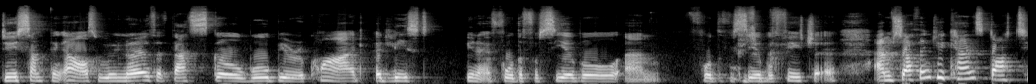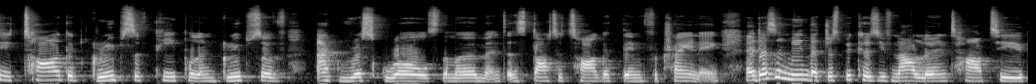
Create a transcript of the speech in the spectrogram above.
do something else. We know that that skill will be required at least, you know, for the foreseeable, um, for the foreseeable future. Um, so I think you can start to target groups of people and groups of at-risk roles the moment and start to target them for training. And it doesn't mean that just because you've now learned how to,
